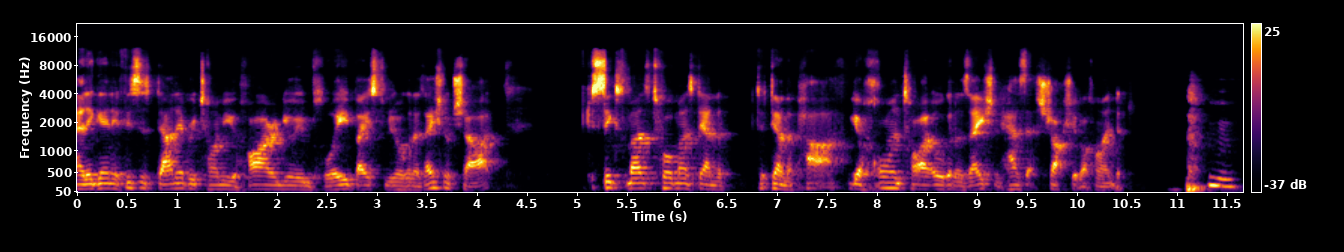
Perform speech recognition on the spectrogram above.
And again, if this is done every time you hire a new employee based on your organizational chart, six months, 12 months down the down the path, your whole entire organization has that structure behind it. Mm.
